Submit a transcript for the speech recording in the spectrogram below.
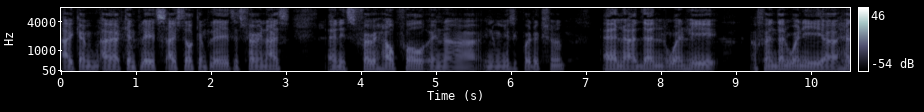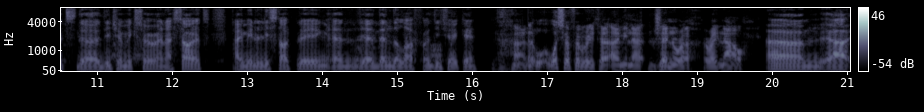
I can I can play it. I still can play it. It's very nice, and it's very helpful in uh, in the music production. And uh, then when he, and then when he uh, had the DJ mixer and I saw it, I immediately started playing, and yeah, then the love for DJ came. What's your favorite? Uh, I mean, uh, genre right now? Um, yeah,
